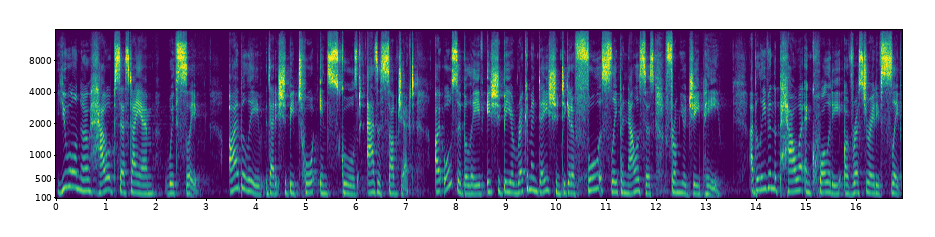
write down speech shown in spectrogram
You all know how obsessed I am with sleep. I believe that it should be taught in schools as a subject. I also believe it should be a recommendation to get a full sleep analysis from your GP. I believe in the power and quality of restorative sleep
